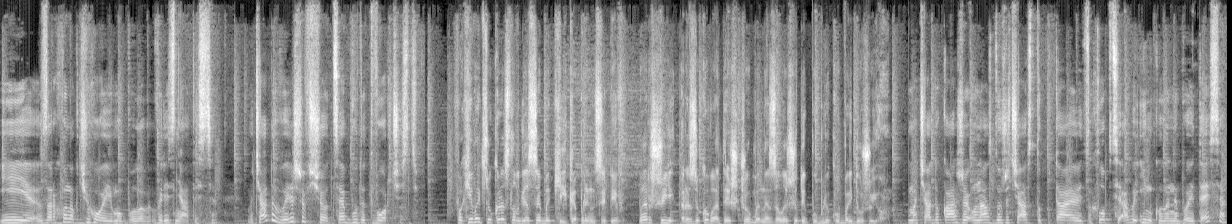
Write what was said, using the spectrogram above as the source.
і за рахунок чого йому було вирізнятися. Мачадо вирішив, що це буде творчість. Фахівець окреслив для себе кілька принципів: перший ризикувати, щоб не залишити публіку байдужою. Мачадо каже: у нас дуже часто питають хлопці, а ви інколи не боїтеся?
